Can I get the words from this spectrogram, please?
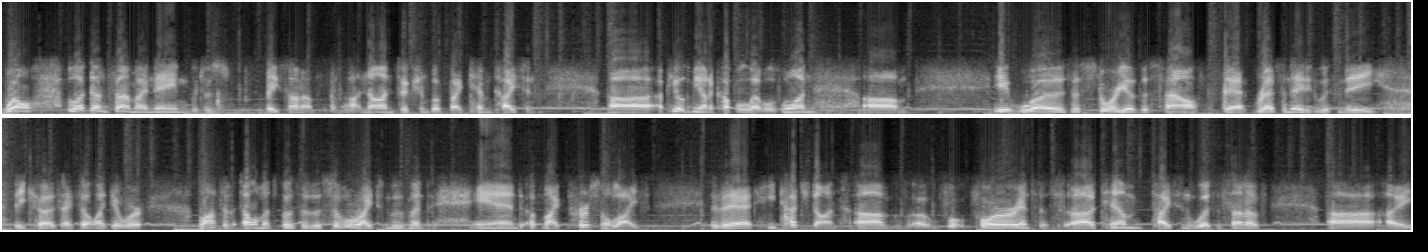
Well, Blood Done Sign My Name, which was based on a, a nonfiction book by Tim Tyson, uh, appealed to me on a couple levels. One, um, it was a story of the South that resonated with me because I felt like there were lots of elements, both of the civil rights movement and of my personal life, that he touched on. Um, for, for instance, uh, Tim Tyson was the son of uh, a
